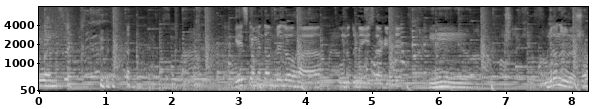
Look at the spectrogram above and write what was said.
Influencer. Guys, comment down below ha kung luto na yung star hindi. Hmm. Buta na na siya.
